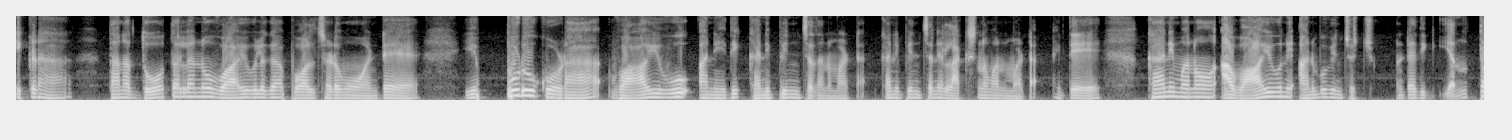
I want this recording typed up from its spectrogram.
ఇక్కడ తన దూతలను వాయువులుగా పోల్చడము అంటే ఎప్పుడూ కూడా వాయువు అనేది కనిపించదనమాట. కనిపించని లక్షణం అనమాట అయితే కానీ మనం ఆ వాయువుని అనుభవించవచ్చు అంటే అది ఎంత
